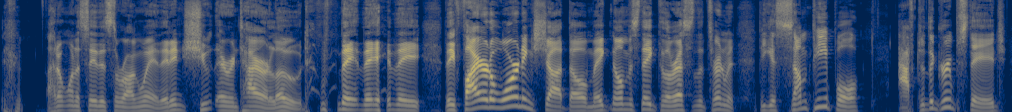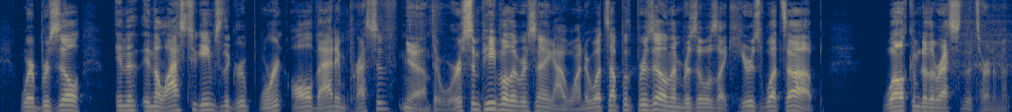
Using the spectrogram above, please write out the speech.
I don't want to say this the wrong way. They didn't shoot their entire load. they they they they fired a warning shot though. Make no mistake to the rest of the tournament because some people after the group stage where Brazil in the in the last two games of the group weren't all that impressive. Yeah. There were some people that were saying, "I wonder what's up with Brazil." And then Brazil was like, "Here's what's up. Welcome to the rest of the tournament."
